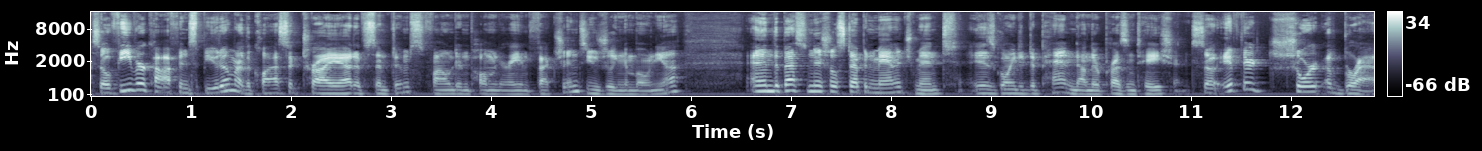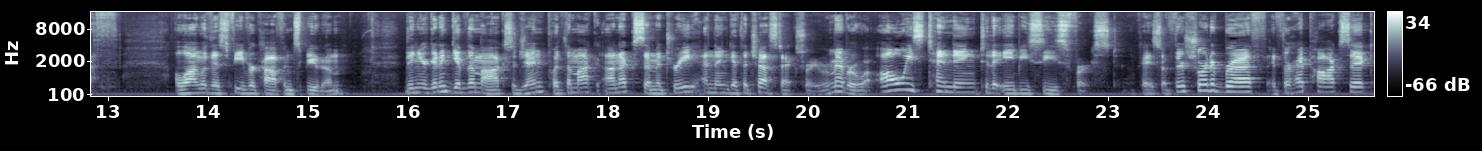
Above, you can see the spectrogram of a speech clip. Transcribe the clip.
So, fever, cough, and sputum are the classic triad of symptoms found in pulmonary infections, usually pneumonia. And the best initial step in management is going to depend on their presentation. So, if they're short of breath, along with this fever, cough, and sputum, then you're going to give them oxygen, put them on oximetry, and then get the chest x ray. Remember, we're always tending to the ABCs first. Okay, so if they're short of breath, if they're hypoxic,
